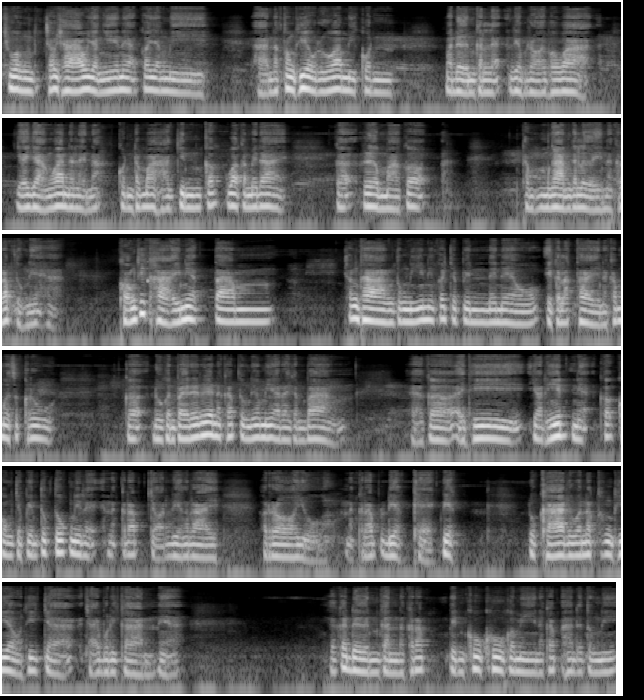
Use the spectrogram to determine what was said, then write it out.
ช่วงเช้าๆอย่างนี้เนี่ยก็ยังมีนักท่องเที่ยวหรือว่ามีคนมาเดินกันแหละเรียบร้อย เพราะว่าอย่างว่านั่นแหละนะคนทำมาหากินก็ว่ากันไม่ได้ ก็เริ่มมาก็ทำงานกันเลยนะครับ ตรงนี้ฮะของที่ขายเนี่ยตามช่างทางตรงนี้นี่ก็จะเป็นในแนวเอกลักษณ์ไทยนะครับ เมื่อสักครู่ ก็ดูกันไปเรื่อยๆนะครับ ตรงนี้มีอะไรกันบ้าง แล้วก็ไอ้ที่ยอดฮิตเนี่ยก็คงจะเป็นตุกๆนี่แหละนะครับ จอดเรียงรายรออยู่นะครับ เรียกแขกเรียกลูกค้าหรือว่านักท่องเที่ยวที่จะใช้บริการเนี่ยแล้วก็เดินกันนะครับ เป็นคู่ๆก็มีนะครับฮะเดินตรงนี้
